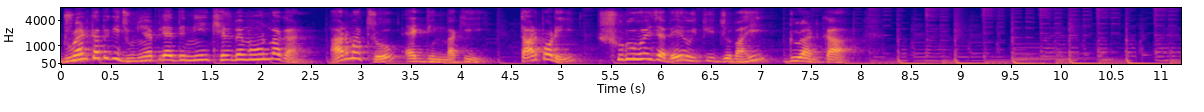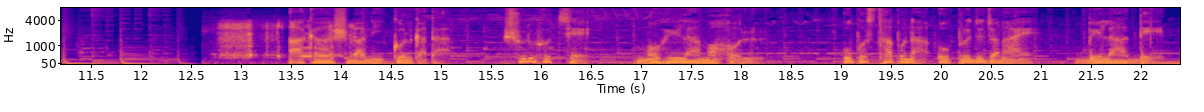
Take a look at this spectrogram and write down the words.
ডুরান্ড কাপে কি জুনিয়র প্লেয়ারদের নিয়েই খেলবে মোহনবাগান? আর মাত্র একদিন বাকি। তারপরেই শুরু হয়ে যাবে ঐতিহ্যবাহী ডুরান্ড কাপ। আকাশবাণী কলকাতা। শুরু হচ্ছে মহিলা মহল। উপস্থাপনা ও প্রযোজনায় বেলা দে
